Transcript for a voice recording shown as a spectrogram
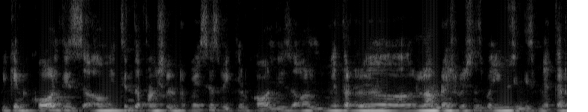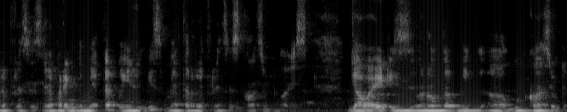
we can call this uh, within the functional interfaces. We can call these all method uh, lambda expressions by using these method references, referring the method by using this method references concept, guys. Java 8 is one of the big uh, good concept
